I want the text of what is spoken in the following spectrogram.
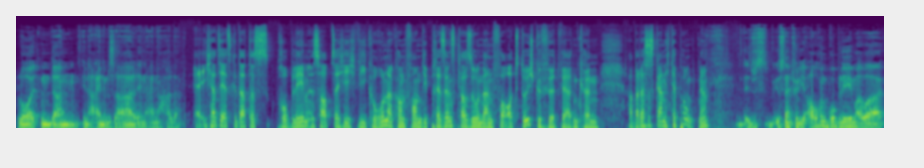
Leuten dann in einem Saal, in einer Halle. Ich hatte jetzt gedacht, das Problem ist hauptsächlich, wie Corona-konform die Präsenzklausuren dann vor Ort durchgeführt werden können. Aber das ist gar nicht der Punkt, ne? Das ist natürlich auch ein Problem, aber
